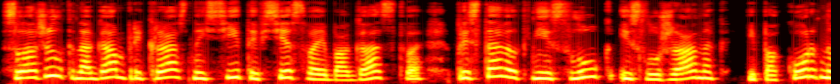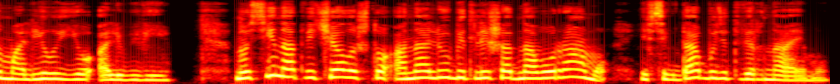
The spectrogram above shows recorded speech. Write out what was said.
сложил к ногам прекрасной Ситы все свои богатства, приставил к ней слуг и служанок и покорно молил ее о любви. Но Сина отвечала, что она любит лишь одного Раму и всегда будет верна ему.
